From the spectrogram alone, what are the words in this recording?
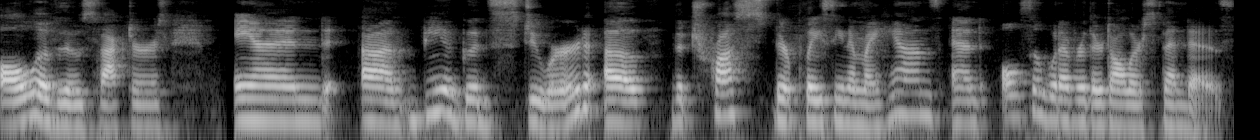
all of those factors and um, be a good steward of the trust they're placing in my hands and also whatever their dollar spend is.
